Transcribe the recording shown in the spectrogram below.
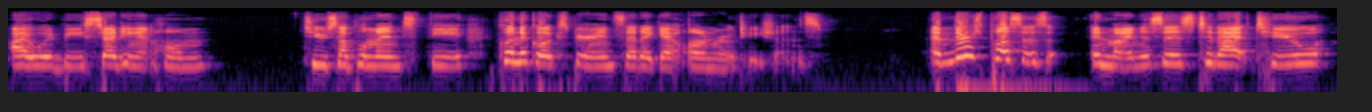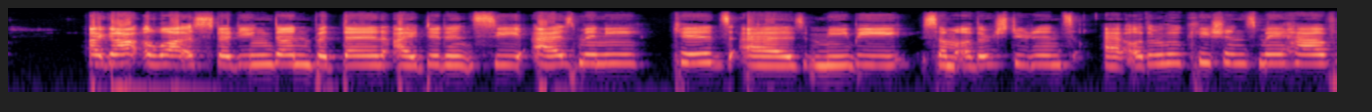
I would be studying at home to supplement the clinical experience that I get on rotations. And there's pluses and minuses to that too. I got a lot of studying done, but then I didn't see as many kids as maybe some other students at other locations may have,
